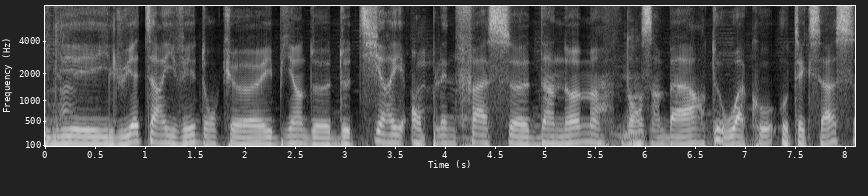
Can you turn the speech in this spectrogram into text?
il, lui est arrivé donc euh, eh bien de, tirer en pleine face euh, d'un homme dans un bar de Waco au Texas.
